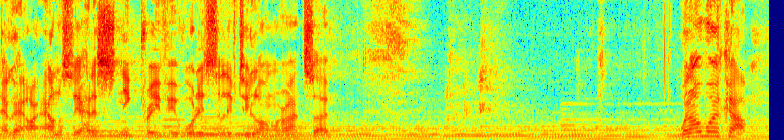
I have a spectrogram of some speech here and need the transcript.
Okay, I, honestly, I had a sneak preview of what it is to live too long. All right? So when I woke up,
